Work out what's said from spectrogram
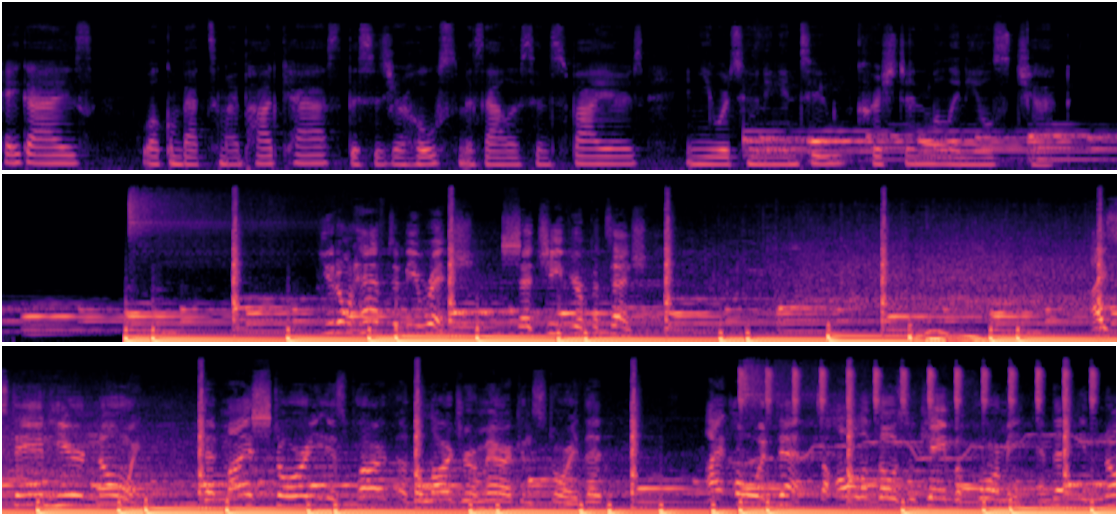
Hey guys, welcome back to my podcast. This is your host, Miss Alice Inspires, and you are tuning into Christian Millennials Chat. You don't have to be rich to achieve your potential. I stand here knowing that my story is part of the larger American story, that I owe a debt to all of those who came before me, and that in no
